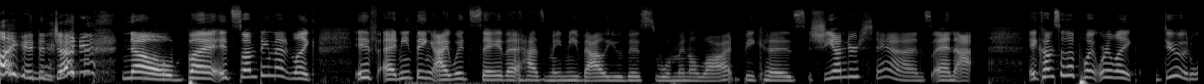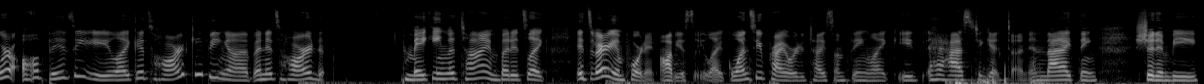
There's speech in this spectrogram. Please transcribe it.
like in January. no, but it's something that, like, if anything, I would say that has made me value this woman a lot because she understands, and I, it comes to the point where, like, dude, we're all busy. Like, it's hard keeping up, and it's hard making the time but it's like it's very important obviously like once you prioritize something like it, has to get done and that i think shouldn't be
